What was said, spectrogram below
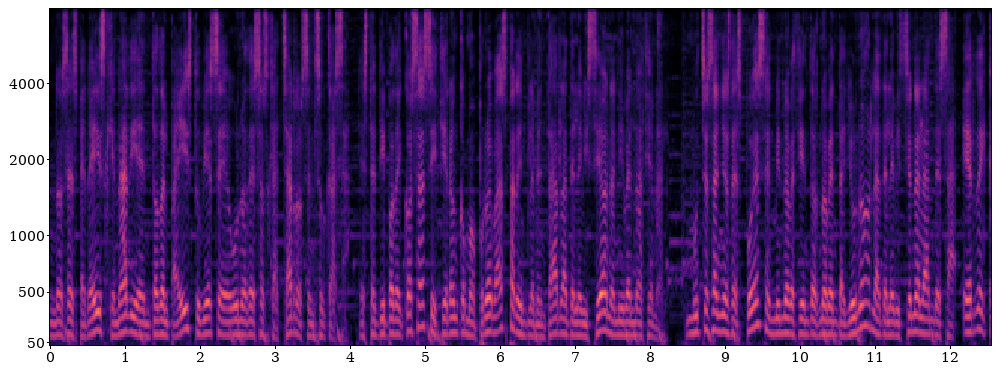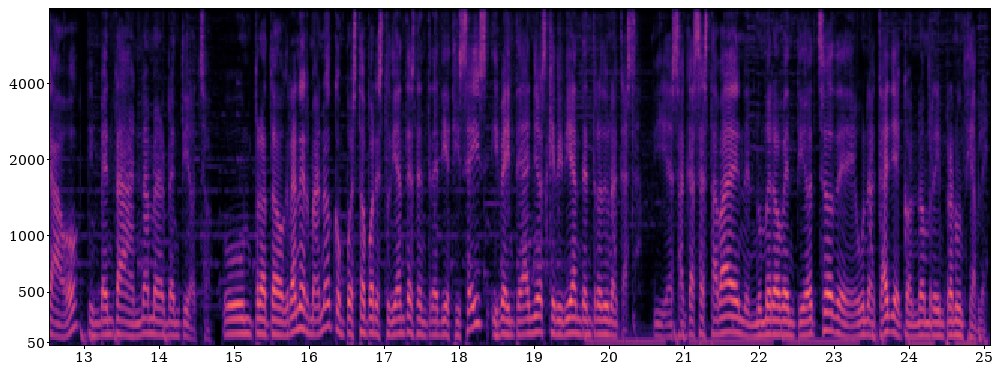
No os esperéis que nadie en todo el país tuviese uno de esos cacharros en su casa. Este tipo de cosas se hicieron como pruebas para implementar la televisión a nivel nacional. Muchos años después, en 1991, la televisión holandesa RKO inventa Number 28, un proto gran hermano compuesto por estudiantes de entre 16 y 20 años que vivían dentro de una casa. Y esa casa estaba en el número 28 de una calle con nombre impronunciable.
